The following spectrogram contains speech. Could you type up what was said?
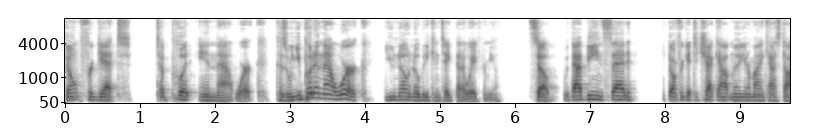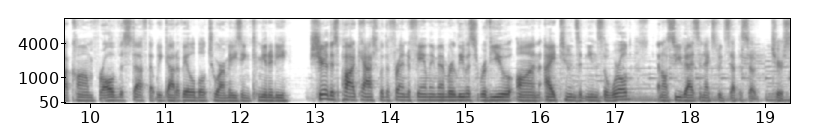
don't forget to put in that work. Because when you put in that work, you know nobody can take that away from you. So, with that being said, don't forget to check out millionairemindcast.com for all of the stuff that we got available to our amazing community. Share this podcast with a friend, a family member. Leave us a review on iTunes. It means the world. And I'll see you guys in next week's episode. Cheers.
